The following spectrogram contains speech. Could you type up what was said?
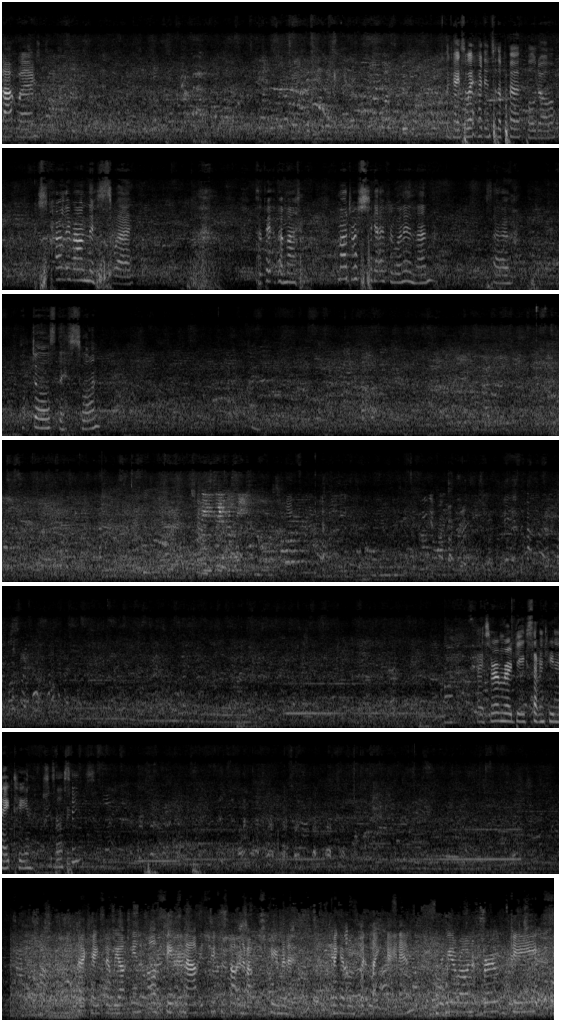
That way. Okay, so we're heading to the purple door, which is apparently around this way. It's a bit of a mad, mad rush to get everyone in then. So what doors this one. We're on road D 17 18. This is our seats. Okay, so we are in our seats now. It's due to start in about two minutes. I think everyone's a bit late getting in. We are on row D,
